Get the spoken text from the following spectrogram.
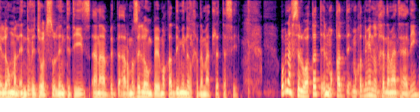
اللي هم ال individuals وال entities أنا بدي أرمز لهم بمقدمين الخدمات للتسهيل. وبنفس الوقت المقدم مقدمين الخدمات هذه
